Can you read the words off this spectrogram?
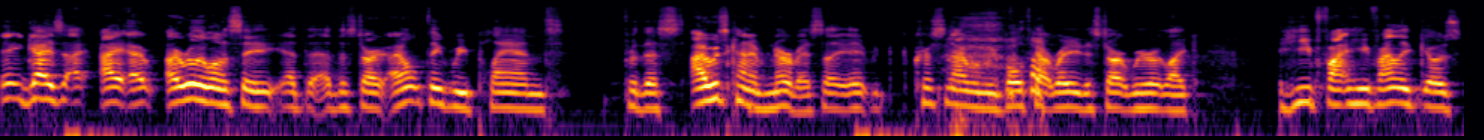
Hey guys, I I, I really want to say at the at the start, I don't think we planned for this. I was kind of nervous. Like, it, Chris and I, when we both got ready to start, we were like, he fi- he finally goes.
